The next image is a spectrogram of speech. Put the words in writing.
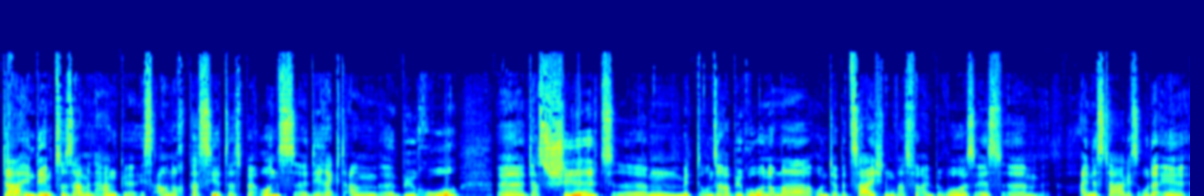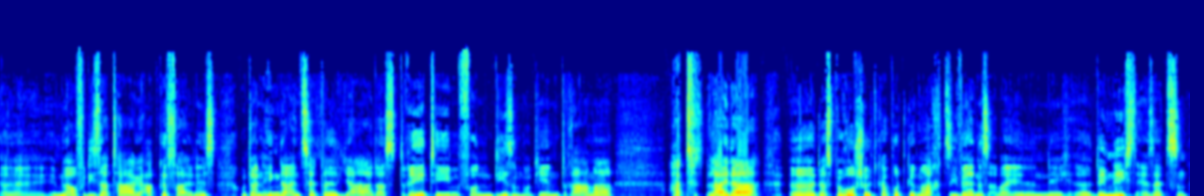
da in dem Zusammenhang äh, ist auch noch passiert, dass bei uns äh, direkt am äh, Büro äh, das Schild ähm, mit unserer Büronummer und der Bezeichnung, was für ein Büro es ist, ähm, eines Tages oder äh, äh, im Laufe dieser Tage abgefallen ist. Und dann hing da ein Zettel, ja, das Drehteam von diesem und jenem Drama hat leider äh, das Büroschild kaputt gemacht. Sie werden es aber in, äh, demnächst ersetzen.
